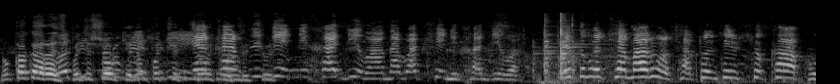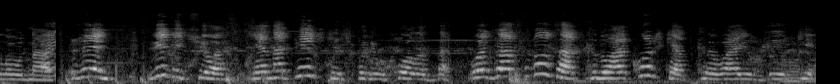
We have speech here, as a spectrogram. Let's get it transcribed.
Ну какая разница, по 200 дешевке, рублей ну по. Я чуть-чуть, по каждый чуть-чуть. день не ходила, она вообще не ходила. Это вот сейчас мороз, а то здесь все капало у нас. Жень, видишь что? Я на печке сплю, холодно. Вот заткну, заткну, окошки открываю дырки.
